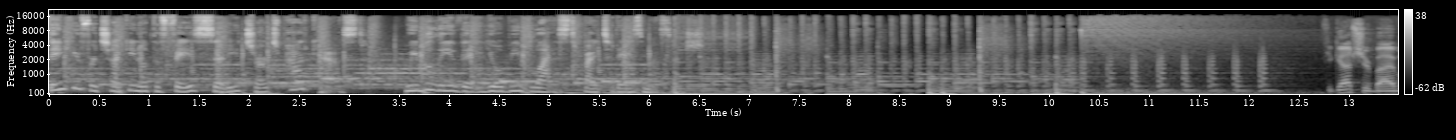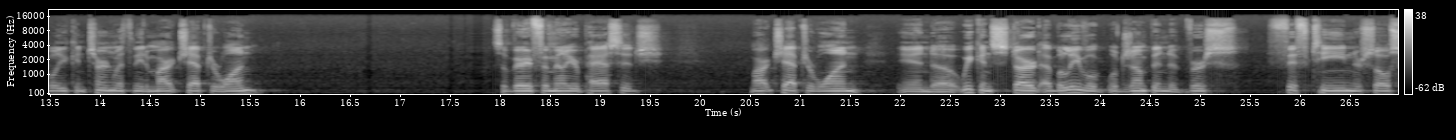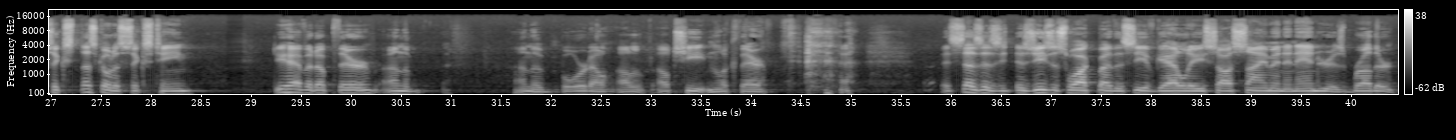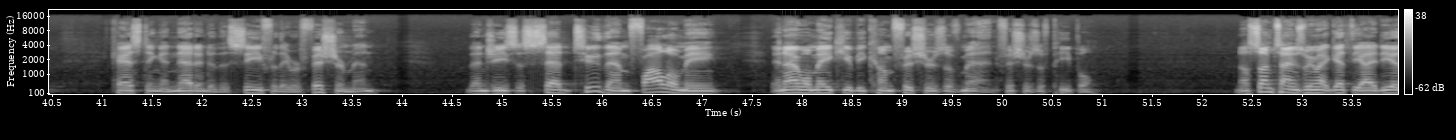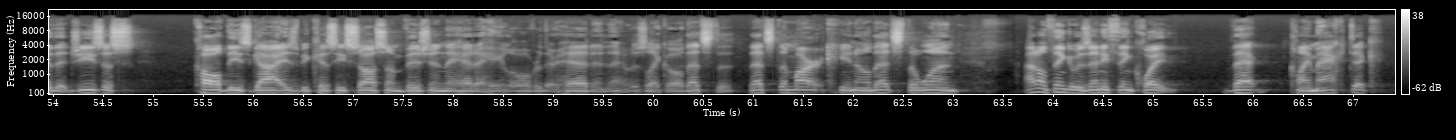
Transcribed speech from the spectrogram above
Thank you for checking out the Faith City Church podcast. We believe that you'll be blessed by today's message. If you got your Bible, you can turn with me to Mark chapter 1. It's a very familiar passage. Mark chapter 1. And uh, we can start, I believe we'll, we'll jump into verse 15 or so. Six, let's go to 16. Do you have it up there on the on the board? I'll I'll, I'll cheat and look there. it says as, as Jesus walked by the Sea of Galilee, he saw Simon and Andrew his brother casting a net into the sea, for they were fishermen. Then Jesus said to them, "Follow me, and I will make you become fishers of men, fishers of people." Now, sometimes we might get the idea that Jesus called these guys because he saw some vision. They had a halo over their head and it was like oh that's the that's the mark you know that's the one. I don't think it was anything quite that climactic.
